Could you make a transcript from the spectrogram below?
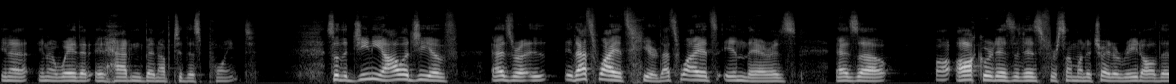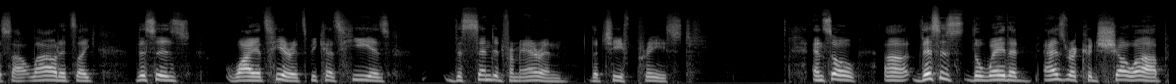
in a, in a way that it hadn't been up to this point. So the genealogy of Ezra, that's why it's here. That's why it's in there. As, as uh, awkward as it is for someone to try to read all this out loud, it's like this is why it's here. It's because he is descended from Aaron, the chief priest. And so uh, this is the way that Ezra could show up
